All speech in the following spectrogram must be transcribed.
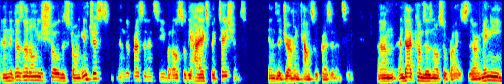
And it does not only show the strong interest in the presidency, but also the high expectations in the German Council presidency. Um, and that comes as no surprise. There are many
